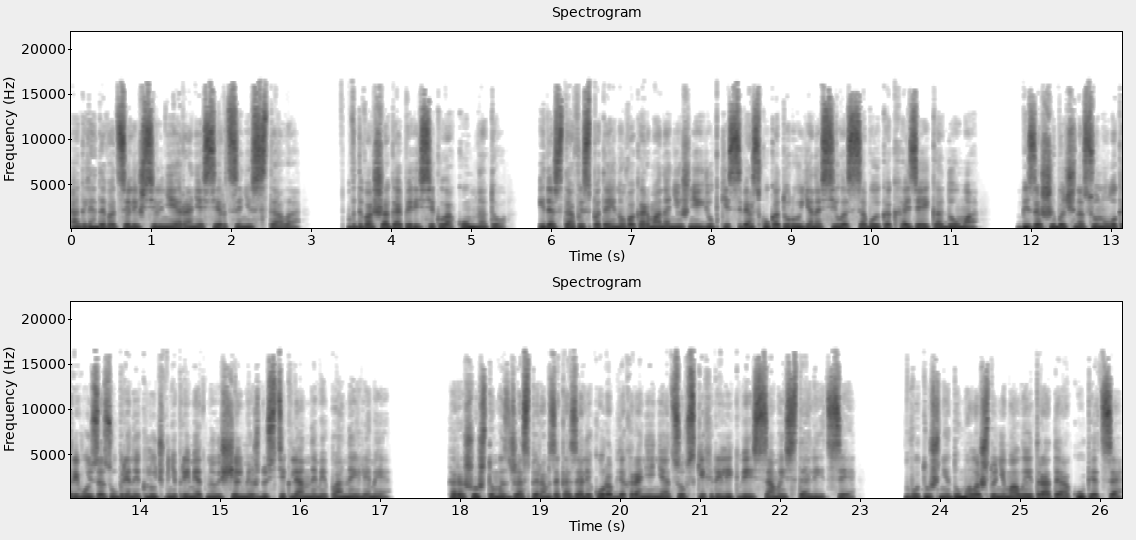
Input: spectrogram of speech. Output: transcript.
Оглядываться лишь сильнее раня сердце не стало. В два шага пересекла комнату и, достав из потайного кармана нижней юбки связку, которую я носила с собой как хозяйка дома, безошибочно сунула кривой зазубренный ключ в неприметную щель между стеклянными панелями. Хорошо, что мы с Джаспером заказали короб для хранения отцовских реликвий из самой столицы. Вот уж не думала, что немалые траты окупятся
